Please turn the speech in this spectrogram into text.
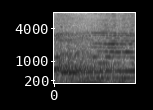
Rabbim.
